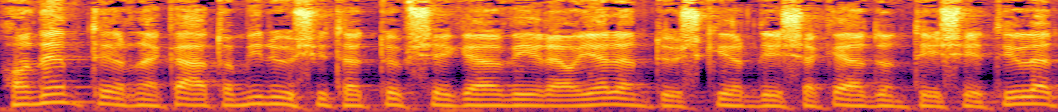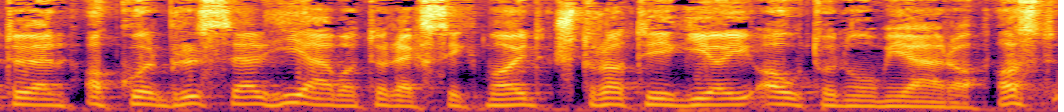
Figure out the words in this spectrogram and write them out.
Ha nem térnek át a minősített többség elvére a jelentős kérdések eldöntését illetően, akkor Brüsszel hiába törekszik majd stratégiai autonómiára. Azt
